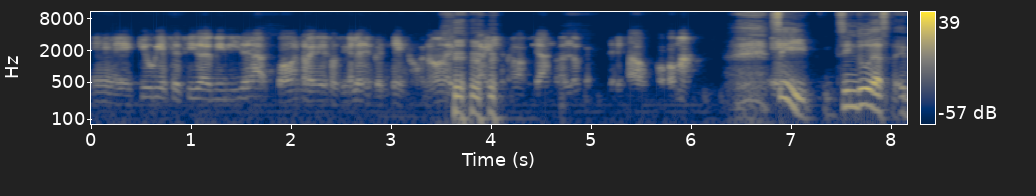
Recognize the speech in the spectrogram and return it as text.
eh, qué hubiese sido de mi vida con redes sociales de pendejo, ¿no? De que ahí estaba mirando algo que me interesaba un poco más. Sí, sin dudas. Eh,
